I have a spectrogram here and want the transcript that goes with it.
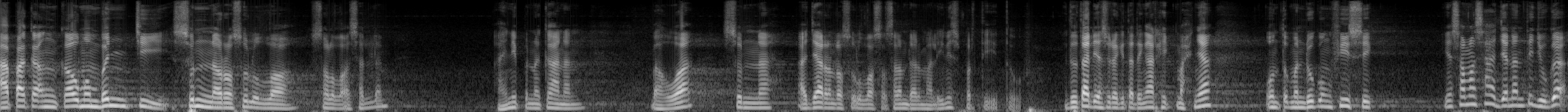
Apakah engkau membenci sunnah Rasulullah wasallam? Nah, ini penekanan bahwa sunnah ajaran Rasulullah SAW dalam hal ini seperti itu. Itu tadi yang sudah kita dengar hikmahnya untuk mendukung fisik. Ya sama saja nanti juga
